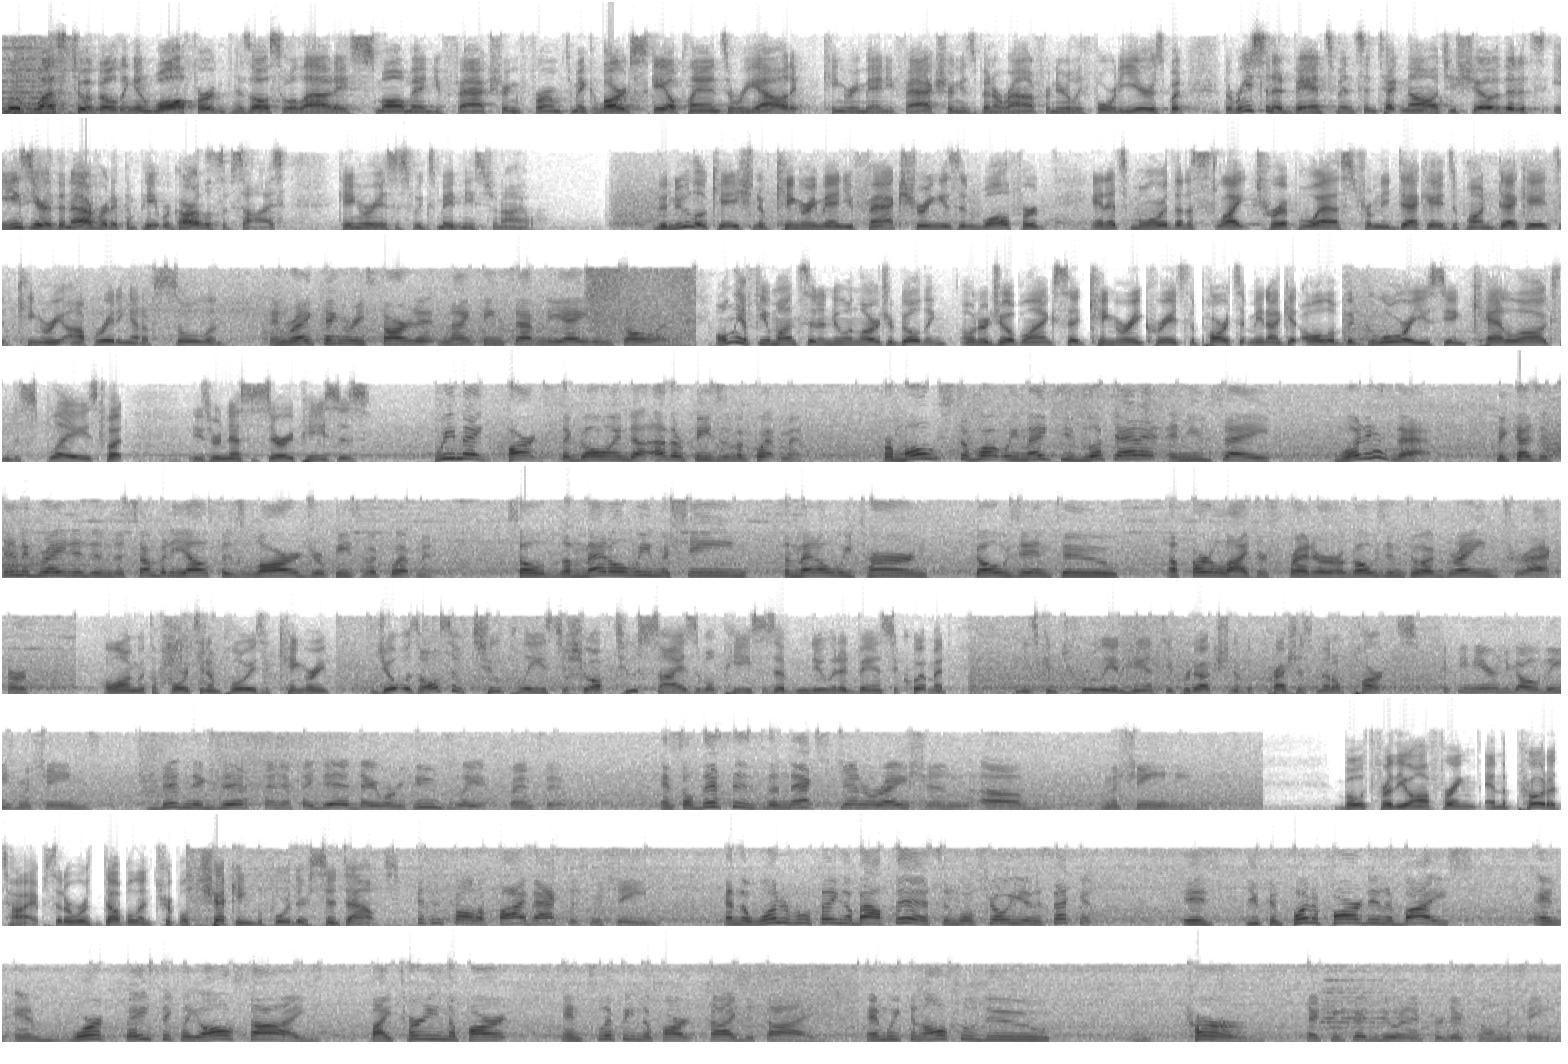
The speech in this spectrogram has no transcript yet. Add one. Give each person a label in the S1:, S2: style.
S1: A move west to a building in Walford has also allowed a small manufacturing firm to make large-scale plans a reality. Kingery Manufacturing has been around for nearly 40 years, but the recent advancements in technology show that it's easier than ever to compete regardless of size. Kingery is this week's Made in Eastern Iowa.
S2: The new location of Kingery Manufacturing is in Walford, and it's more than a slight trip west from the decades upon decades of Kingery operating out of Solon.
S3: And Ray Kingery started it in 1978 in Solon.
S2: Only a few months in a new and larger building, owner Joe Blank said Kingery creates the parts that may not get all of the glory you see in catalogs and displays, but these are necessary pieces.
S3: We make parts that go into other pieces of equipment. For most of what we make, you'd look at it and you'd say, what is that? Because it's integrated into somebody else's larger piece of equipment. So the metal we machine, the metal we turn goes into a fertilizer spreader or goes into a grain tractor.
S2: Along with the 14 employees at Kingery, Joe was also too pleased to show off two sizable pieces of new and advanced equipment, and these can truly enhance the production of the precious metal parts.
S3: 15 years ago, these machines didn't exist, and if they did, they were hugely expensive. And so this is the next generation of machining.
S2: Both for the offering and the prototypes that are worth double and triple checking before they're sent out.
S3: This is called a five-axis machine. And the wonderful thing about this, and we'll show you in a second, is you can put a part in a vise and, and work basically all sides by turning the part and flipping the part side to side. And we can also do curves that you couldn't do in a traditional machine.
